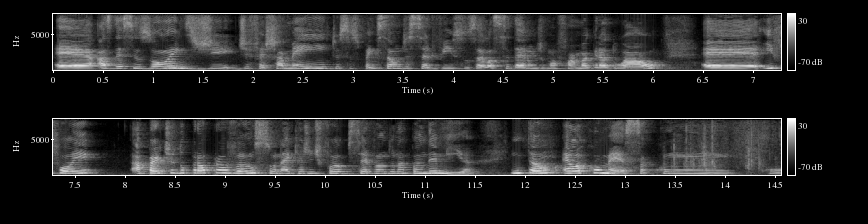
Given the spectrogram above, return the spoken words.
é, as decisões de, de fechamento e suspensão de serviços, elas se deram de uma forma gradual é, e foi a partir do próprio avanço né, que a gente foi observando na pandemia. Então, ela começa com, com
